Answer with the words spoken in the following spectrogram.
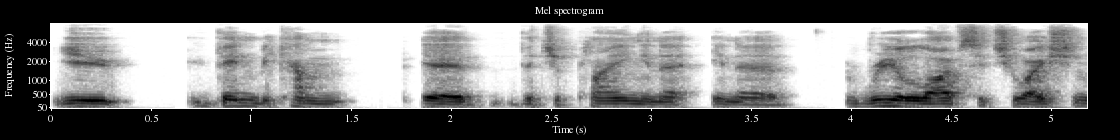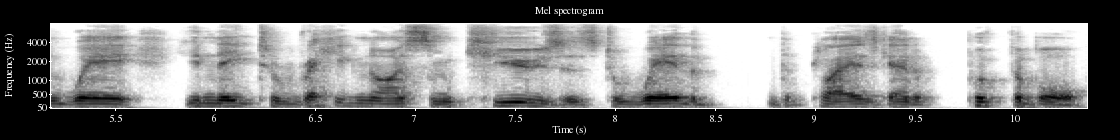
you then become uh, that you're playing in a in a real life situation where you need to recognise some cues as to where the the player is going to put the ball.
